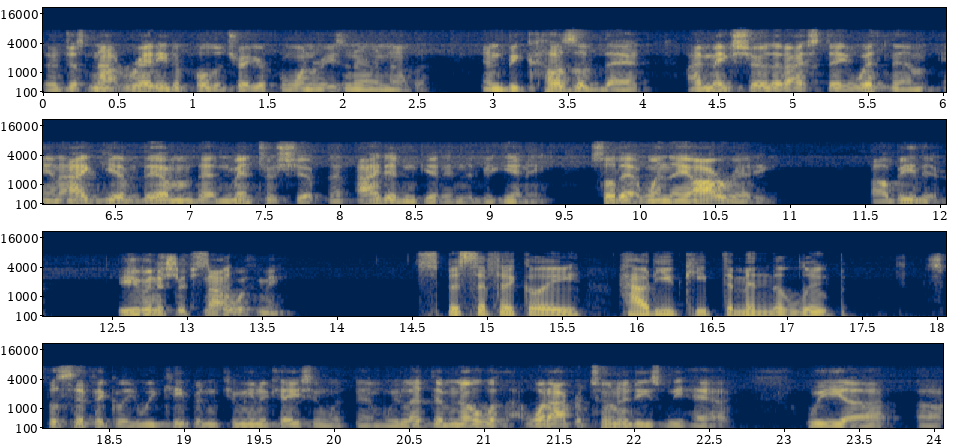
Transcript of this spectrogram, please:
They're just not ready to pull the trigger for one reason or another. And because of that, I make sure that I stay with them and I give them that mentorship that I didn't get in the beginning so that when they are ready, I'll be there, even if it's not with me. Specifically, how do you keep them in the loop? Specifically, we keep in communication with them. We let them know what, what opportunities we have. We uh, uh,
